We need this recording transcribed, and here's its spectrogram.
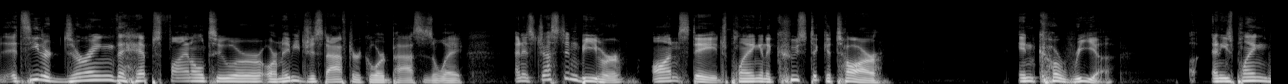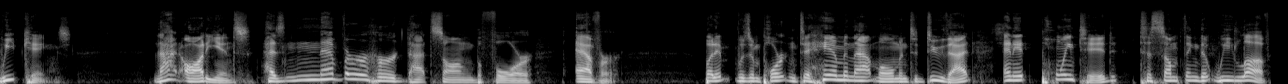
It's either during the Hips final tour or maybe just after Gord passes away. And it's Justin Bieber on stage playing an acoustic guitar in Korea. And he's playing Wheat Kings. That audience has never heard that song before, ever. But it was important to him in that moment to do that. And it pointed to something that we love.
